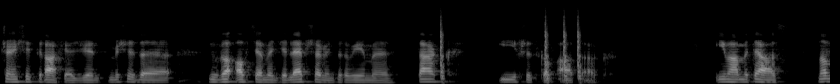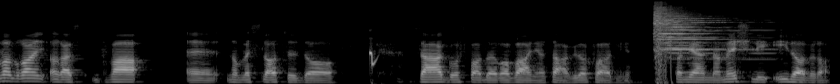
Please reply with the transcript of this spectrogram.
częściej trafiać, więc myślę, że druga opcja będzie lepsza, więc robimy tak i wszystko w atak. I mamy teraz nową broń oraz dwa e, nowe sloty do zagospodarowania. Tak, dokładnie. To miałem na myśli i dobra.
